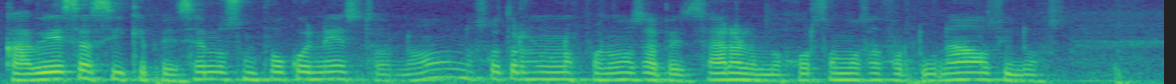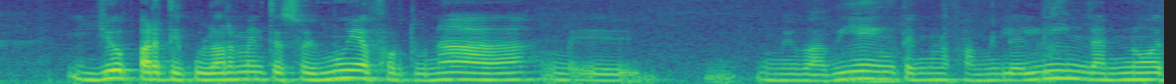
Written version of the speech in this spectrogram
cabezas y que pensemos un poco en esto, ¿no? Nosotros no nos ponemos a pensar, a lo mejor somos afortunados y nos... Yo particularmente soy muy afortunada, me, me va bien, tengo una familia linda, no he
